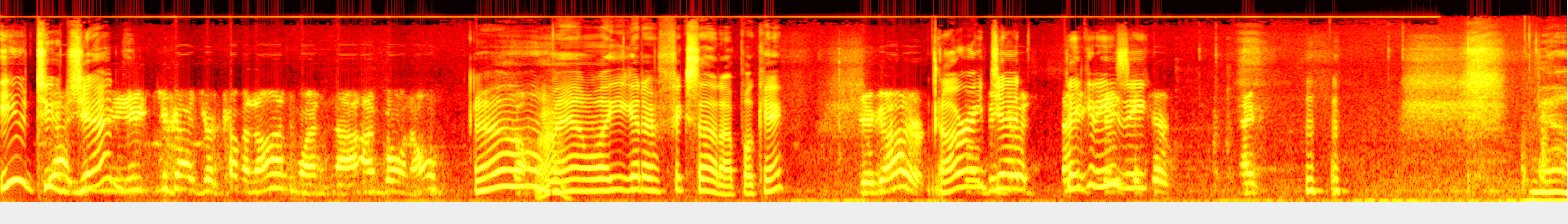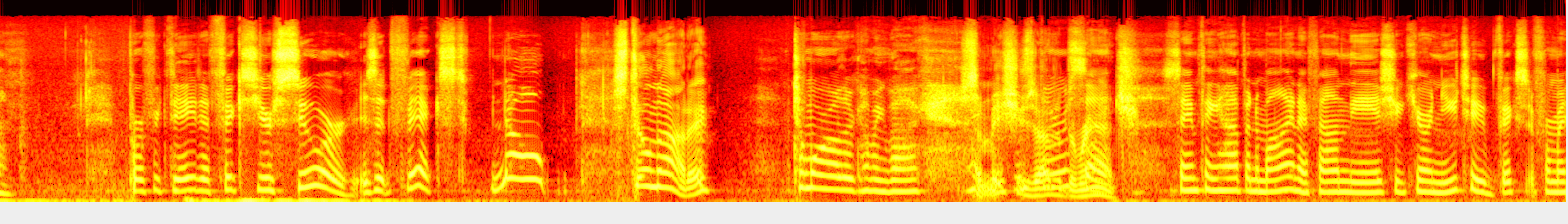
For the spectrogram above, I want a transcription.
you too, yeah, Jed. You, you, you guys are coming on when uh, I'm going home. oh, man. Well, you got to fix that up, okay? You got her. All right, Well, Jed. good. Take it easy. Take care. Yeah. Perfect day to fix your sewer. Is it fixed? Nope. Still not, eh? Tomorrow they're coming back. Some issues out at the Repair set. ranch. Same thing happened to mine. I found the issue cure on YouTube. Fixed it for my,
